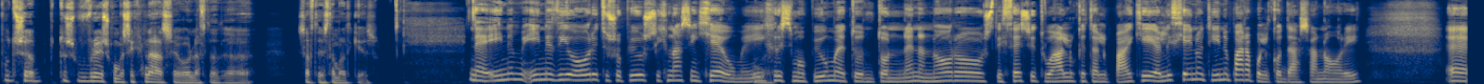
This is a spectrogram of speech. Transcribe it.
που τους, τους βρίσκουμε συχνά σε όλα αυτά τα, σε αυτές τις θεματικές. Ναι, είναι, είναι δύο όροι τους οποίους συχνά συγχαίουμε ή ναι. χρησιμοποιούμε τον, τον έναν όρο στη θέση του άλλου κτλ. Και, και η αλήθεια είναι ότι είναι πάρα πολύ κοντά σαν όροι. Ε,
